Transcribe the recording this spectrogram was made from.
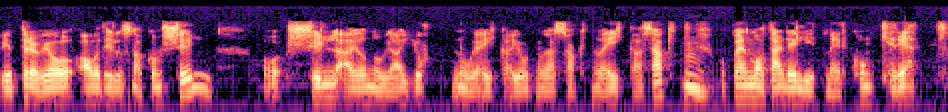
Vi prøver jo av og til å snakke om skyld, og skyld er jo noe jeg har gjort, noe jeg ikke har gjort, noe jeg har sagt, noe jeg ikke har sagt. Mm. Og på en måte er det litt mer konkret.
